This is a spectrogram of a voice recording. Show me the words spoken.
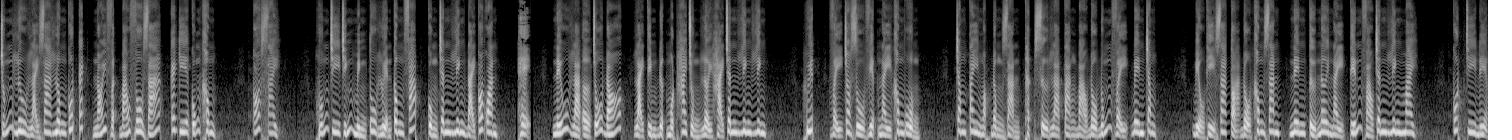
Chúng lưu lại ra lông cốt cách nói vật báo vô giá, cái kia cũng không. Có sai. huống chi chính mình tu luyện công pháp cùng chân linh đại có quan. Hệ. Nếu là ở chỗ đó, lại tìm được một hai chủng lợi hại chân linh linh. Huyết Vậy cho dù việc này không uổng. Trong tay Ngọc Đồng Giản thật sự là tàng bảo đồ đúng vậy bên trong. Biểu thị ra tỏa độ không gian, nên từ nơi này tiến vào chân linh mai. Cốt chi địa.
